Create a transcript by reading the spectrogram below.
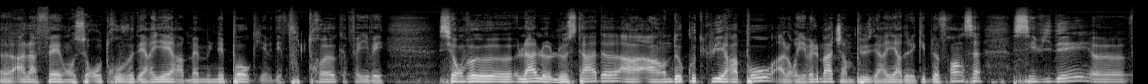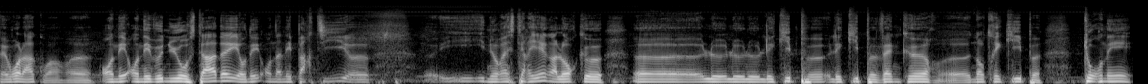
Euh, à la fin, on se retrouve derrière. Même une époque, il y avait des food trucks. Enfin, il y avait. Si on veut, euh, là, le, stade, en deux coups de cuillère à peau. Alors, il y avait le match en plus derrière de l'équipe de France. C'est vidé. euh, Enfin, voilà, quoi. Euh, on, est, on est venu au stade et on, est, on en est parti. euh, il ne restait rien alors que euh, l'équipe l'équipe vainqueur, euh, notre équipe, tournait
